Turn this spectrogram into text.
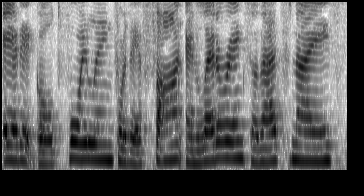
added gold foiling for their font and lettering, so that's nice.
